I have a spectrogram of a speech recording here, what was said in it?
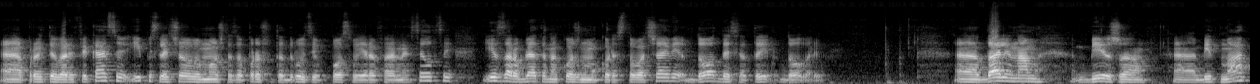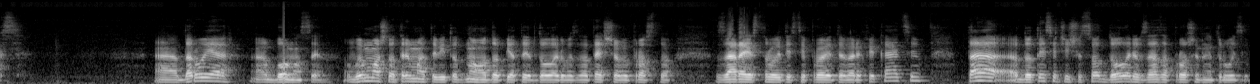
е, пройти верифікацію, і після чого ви можете запрошувати друзів по своїй реферальній ссылці і заробляти на кожному користувачеві до 10 доларів. Е, Далі нам біржа е, BitMax е, дарує е, бонуси. Ви можете отримати від 1 до 5 доларів за те, що ви просто зареєструєтесь і пройдете верифікацію, та до 1600 доларів за запрошених друзів.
